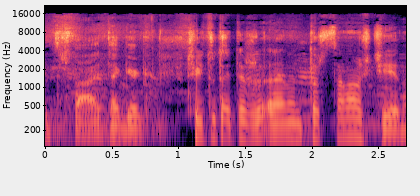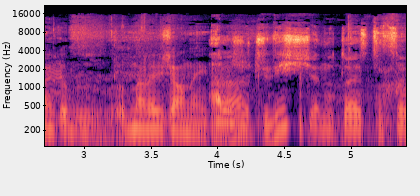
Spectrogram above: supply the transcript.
e, trwa, tak jak Czyli tutaj też element tożsamości jednak od, odnalezionej. ale tak? rzeczywiście, no to jest to, co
